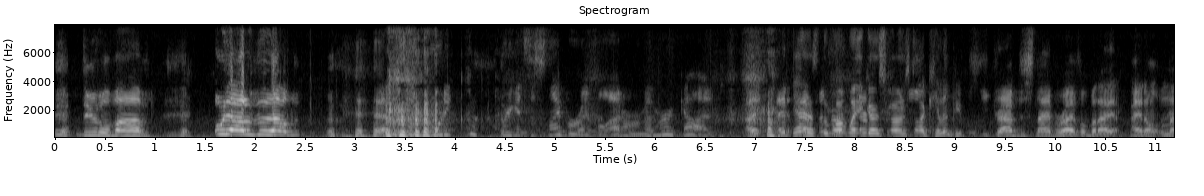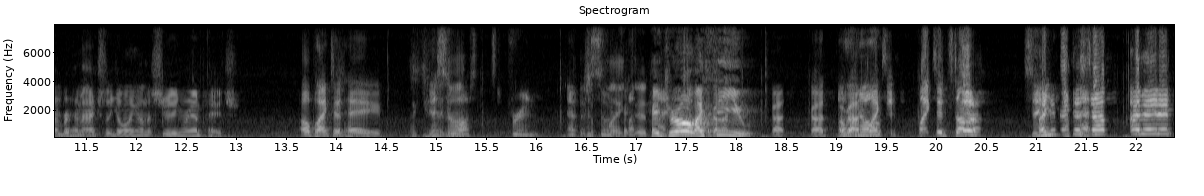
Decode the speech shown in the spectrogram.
Yeah. Doodle Bob. Oh. Episode 40 where he gets the sniper rifle. I don't remember. God. I, I, Yeah, it's the one way he goes around and start killing people. He grabbed the sniper rifle, but I, I don't remember him actually going on a shooting rampage. Oh, plankton. Hey. Why can you watched a different episode. hey, Jerome, I Oh, see you. God. God. Oh No, God. no. Plankton. Plankton. Stop. See? I can make this up! I made it!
